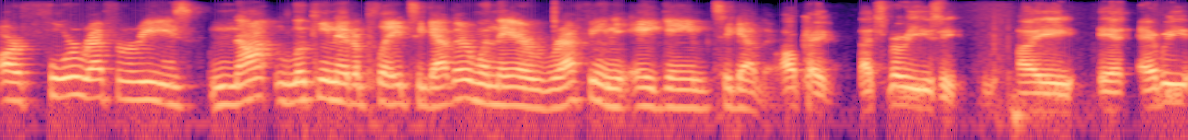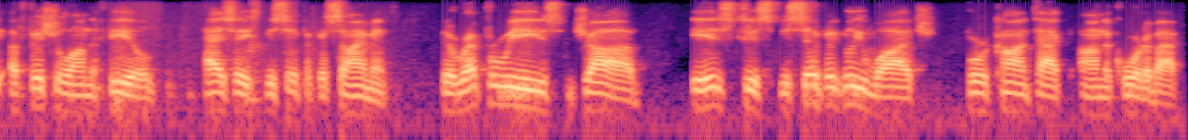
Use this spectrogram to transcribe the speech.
are four referees not looking at a play together when they are refing a game together? Okay, that's very easy. I, every official on the field has a specific assignment. The referee's job is to specifically watch for contact on the quarterback.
